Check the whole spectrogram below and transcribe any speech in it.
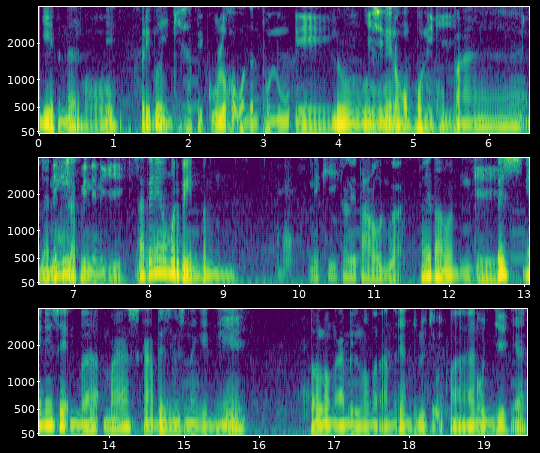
Iya bener. Oh. Nggih. Pripun? Niki sapi kula kok wonten bunuke. Lho. Isine nopo niki? Pak. Lah Niki niki sapi ini niki. sapi ini umur pinten? Niki kali tahun, Mbak. Kali tahun. Nggih. Wis ngene sih Mbak, Mas, kabeh sing wis nang kene. Tolong ambil nomor antrian dulu di depan. Oh, nggih. Ya.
